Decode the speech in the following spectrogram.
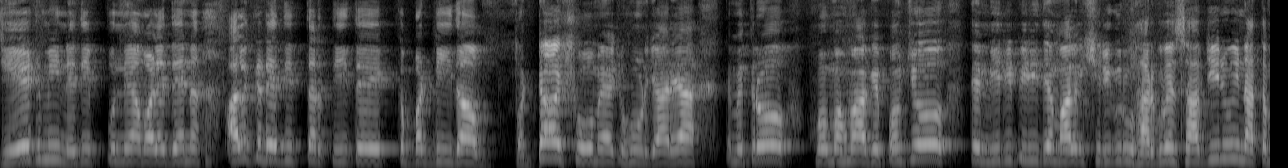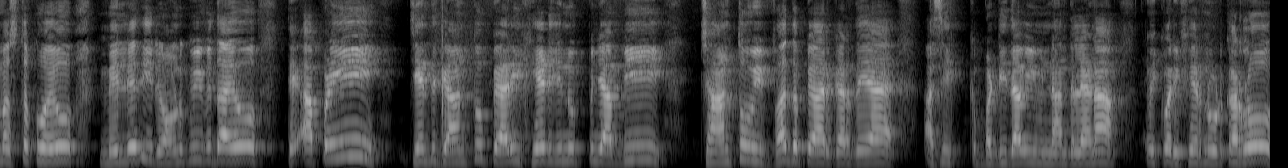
ਜੇਠ ਮਹੀਨੇ ਦੀ ਪੁੰਨਿਆ ਵਾਲੇ ਦਿਨ, ਅਲਕੜੇ ਦੀ ਧਰਤੀ ਤੇ ਕਬੱਡੀ ਦਾ ਵੱਡਾ ਸ਼ੋਅ ਮੈਚ ਹੋਣ ਜਾ ਰਿਹਾ। ਤੇ ਮਿੱਤਰੋ ਹੋ ਮਹਮਾ ਕੇ ਪਹੁੰਚੋ ਤੇ ਮੀਰੀ ਪੀਰੀ ਦੇ ਮਾਲਕ ਸ੍ਰੀ ਗੁਰੂ ਹਰਗੋਬਿੰਦ ਸਾਹਿਬ ਜੀ ਨੂੰ ਵੀ ਨਤਮਸਤਕ ਹੋਇਓ, ਮੇਲੇ ਦੀ ਰੌਣਕ ਵੀ ਵਧਾਇਓ ਤੇ ਆਪਣੀ ਜਿੰਦ ਜਾਨ ਤੋਂ ਪਿਆਰੀ ਖੇਡ ਜਿਹਨੂੰ ਪੰਜਾਬੀ ਜਾਨ ਤੋਂ ਵੀ ਵੱਧ ਪਿਆਰ ਕਰਦੇ ਆ। ਅਸੀਂ ਕਬੱਡੀ ਦਾ ਵੀ ਆਨੰਦ ਲੈਣਾ। ਇੱਕ ਵਾਰੀ ਫੇਰ ਨੋਟ ਕਰ ਲਓ,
